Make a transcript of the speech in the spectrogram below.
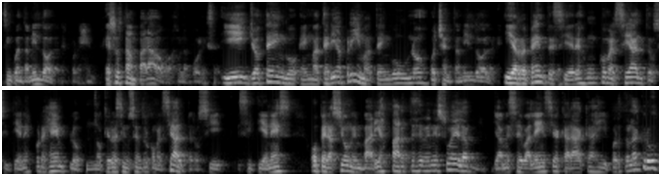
50 mil dólares, por ejemplo. Eso está amparado bajo la póliza. Y yo tengo en materia prima, tengo unos 80 mil dólares. Y de repente, si eres un comerciante o si tienes, por ejemplo, no quiero decir un centro comercial, pero si, si tienes operación en varias partes de Venezuela, llámese Valencia, Caracas y Puerto La Cruz,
